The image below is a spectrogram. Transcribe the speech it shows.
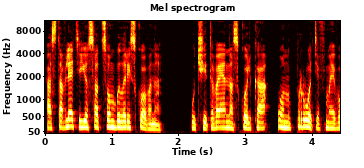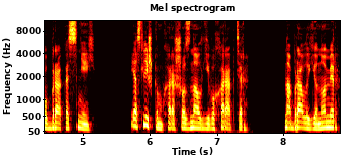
Оставлять ее с отцом было рискованно, учитывая, насколько он против моего брака с ней. Я слишком хорошо знал его характер. Набрал ее номер,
